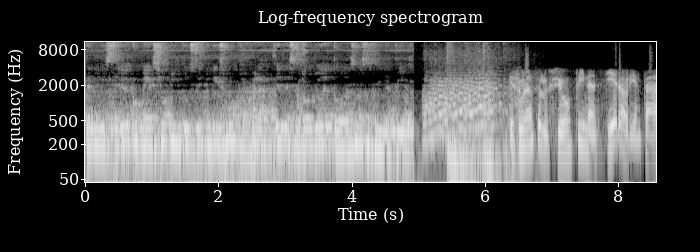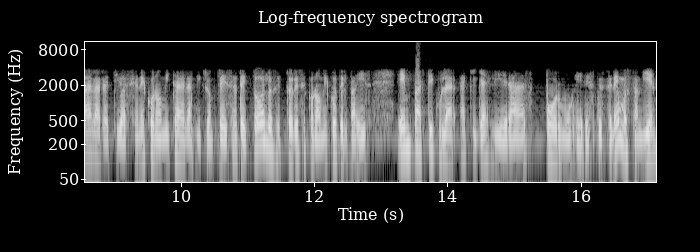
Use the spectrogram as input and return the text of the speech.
del Ministerio de Comercio, Industria y Turismo para el desarrollo de todas nuestras iniciativas. Es una solución financiera orientada a la reactivación económica de las microempresas de todos los sectores económicos del país, en particular aquellas lideradas por mujeres. Pues tenemos también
